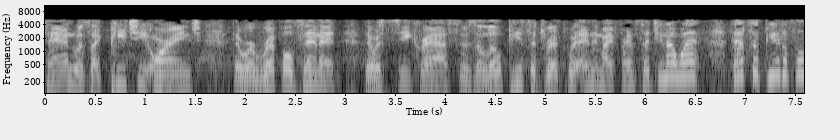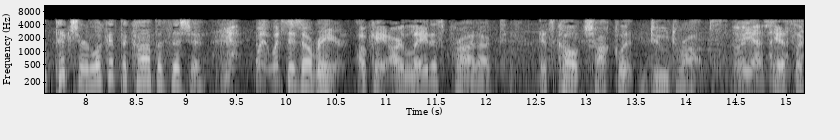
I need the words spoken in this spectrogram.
sand was like peachy orange. There were ripples in it. There was seagrass. There was a little piece of driftwood." And then my friend said, "You know what? That's a beautiful picture. Look at the composition." Yeah. Wait, what's this over here? Okay, our latest product. It's called chocolate dewdrops. Oh yes. It's a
